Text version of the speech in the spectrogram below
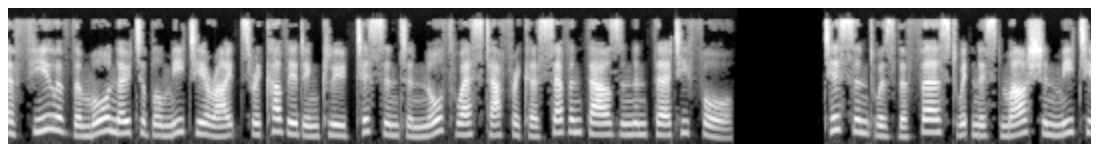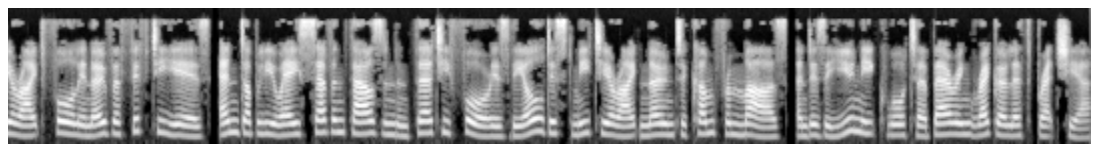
A few of the more notable meteorites recovered include Tissint and Northwest Africa 7034. Tissint was the first witnessed Martian meteorite fall in over 50 years. NWA 7034 is the oldest meteorite known to come from Mars, and is a unique water-bearing regolith breccia.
